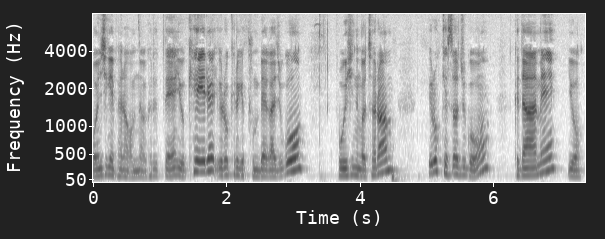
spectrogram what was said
원식에 변화가 없는 거. 그럴 때 이 k를 이렇게 이렇게 분배해가지고 보이시는 것처럼 이렇게 써주고 그 다음에 요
